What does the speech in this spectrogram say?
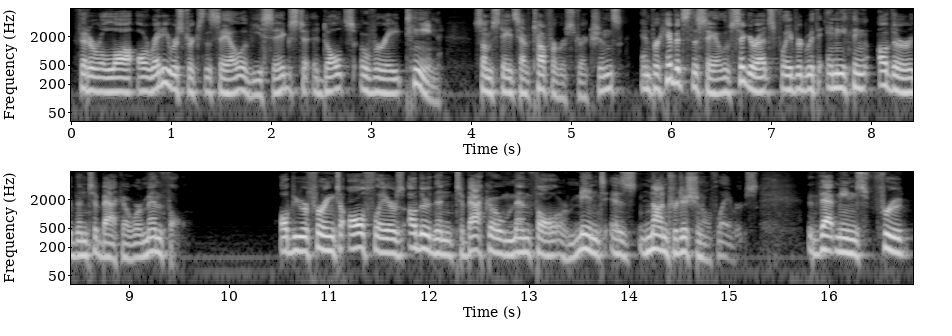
Federal law already restricts the sale of e cigs to adults over 18. Some states have tougher restrictions, and prohibits the sale of cigarettes flavored with anything other than tobacco or menthol. I'll be referring to all flavors other than tobacco, menthol, or mint as non traditional flavors. That means fruit,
